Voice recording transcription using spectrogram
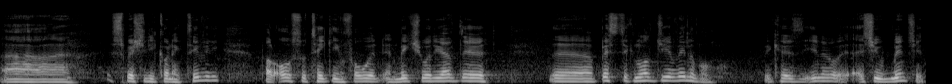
uh, especially connectivity, but also taking forward and make sure you have the, the best technology available. Because, you know, as you mentioned,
